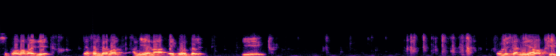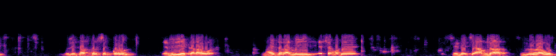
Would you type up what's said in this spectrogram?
शिकवला पाहिजे. त्या संदर्भात आम्ही यांना हे करतोय की पोलिसांनी ह्या बाबतीत पोलीस हस्तक्षेप करून यांनी हे करावं. नाहीतर आम्ही याच्यामध्ये सेनेचे आमदार सुनील राऊत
